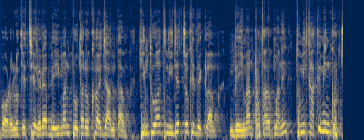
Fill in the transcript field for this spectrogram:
বড় লোকের ছেলেরা বেইমান প্রতারক হয়, জানতাম। কিন্তু আজ নিজের চোখে দেখলাম বেইমান প্রতারক মানে তুমি কাকে মিন করছ?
